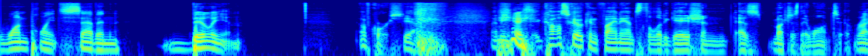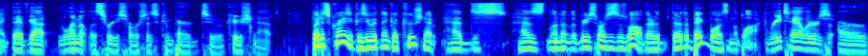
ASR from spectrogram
1.7 billion. Of course, yeah. I mean, Costco can finance the litigation as much as they want to. Right. They've got limitless resources compared to Acushnet. But it's crazy because you would think Acushnet has has limited resources as well. They're they're the big boys on the block. Retailers are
